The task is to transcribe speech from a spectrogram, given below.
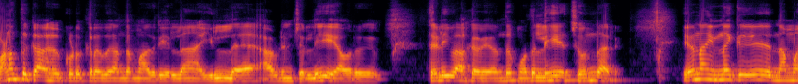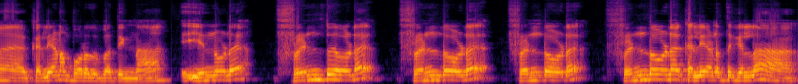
பணத்துக்காக கொடுக்கறது அந்த மாதிரி எல்லாம் இல்லை அப்படின்னு சொல்லி அவர் தெளிவாகவே வந்து முதல்லயே சொன்னார். ஏன்னா இன்னைக்கு நம்ம கல்யாணம் போறது பார்த்தீங்கன்னா என்னோட ஃப்ரெண்டோட ஃப்ரெண்டோட ஃப்ரெண்டோட ஃப்ரெண்டோட கல்யாணத்துக்கெல்லாம்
